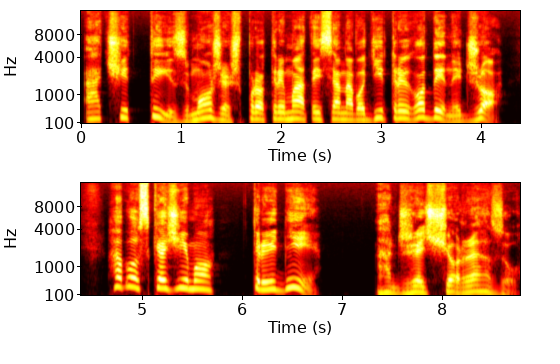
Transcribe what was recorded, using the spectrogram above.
А чи ти зможеш протриматися на воді три години, Джо? Або, скажімо, три дні? Адже щоразу,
